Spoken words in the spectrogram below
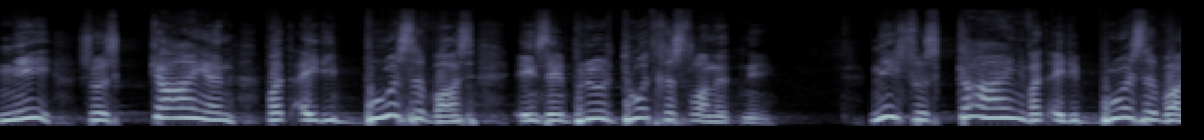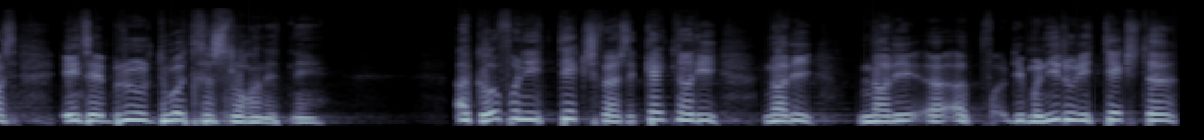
nie soos Kain wat uit die bose was en sy broer doodgeslaan het nie nie soos Kain wat uit die bose was en sy broer doodgeslaan het nie. Ek hou van die teksverse. Kyk na die na die na die uh, die manier hoe die tekste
